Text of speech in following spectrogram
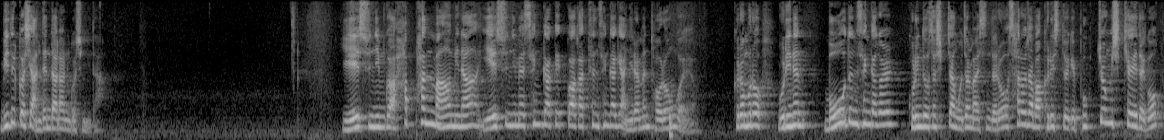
믿을 것이 안 된다는 것입니다. 예수님과 합한 마음이나 예수님의 생각과 같은 생각이 아니라면 더러운 거예요. 그러므로 우리는 모든 생각을 고린도서 10장 5절 말씀대로 사로잡아 그리스도에게 복종시켜야 되고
